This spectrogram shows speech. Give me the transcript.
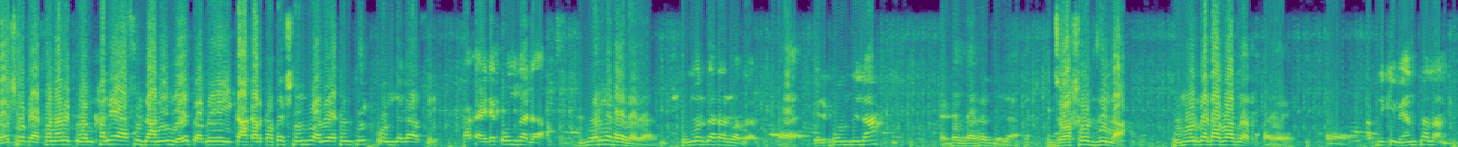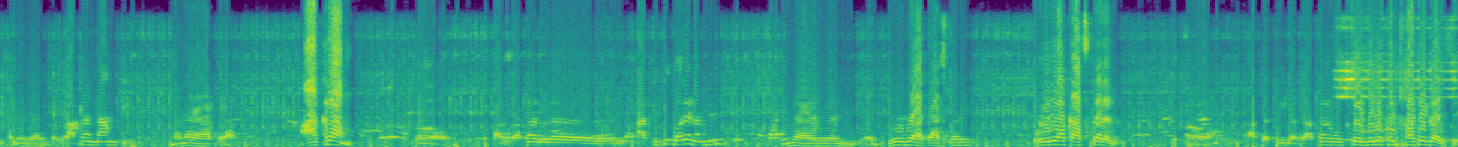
দর্শক এখন আমি কোনখানে আছি জানি না তবে এই কাকার কথা শুনব আমি এখন ঠিক কোন জায়গা আছি কাকা এটা কোন জায়গা কুমারঘাটার বাজার কুমোরঘাটার বাজার হ্যাঁ এটা কোন জেলা এটা যশোর জেলা যশোর জেলা কুমোরঘাটা বাজার হ্যাঁ আপনি কি ভ্যান চালান আপনার নাম কি মানে রাখলাম আকরাম ও আচ্ছা আপনার আর কিছু করেন আপনি দুই কাজ করি বৈরুয়া কাজ করেন ও আচ্ছা ঠিক আছে। আপনার উত্তরগুলো খুব সঠিক হয়েছে।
